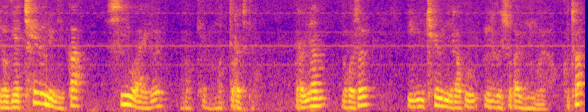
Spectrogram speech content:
여기에 채윤이니까 CY를 이렇게 멋들어지게. 그러면 이것을 임채윤이라고 읽을 수가 있는 거예요. 그쵸?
